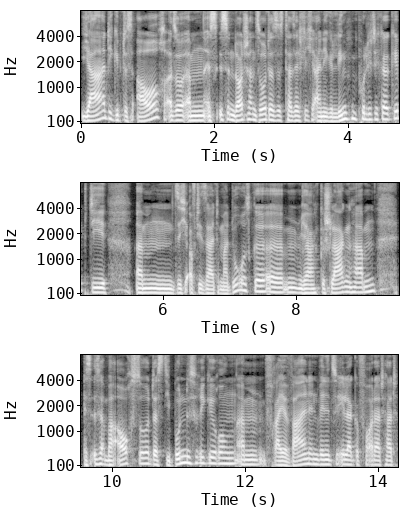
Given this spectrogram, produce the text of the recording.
Ja, die gibt es auch. Also ähm, es ist in Deutschland so, dass es tatsächlich einige linken Politiker gibt, die ähm, sich auf die Seite Maduros ge, ähm, ja, geschlagen haben. Es ist aber auch so, dass die Bundesregierung ähm, freie Wahlen in Venezuela gefordert hat.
